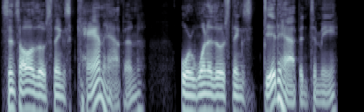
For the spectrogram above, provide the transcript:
since all of those things can happen, or one of those things did happen to me,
